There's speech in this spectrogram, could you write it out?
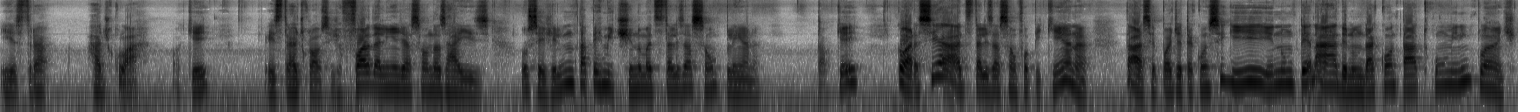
extraradicular, ok? Extraradicular, ou seja, fora da linha de ação das raízes, ou seja, ele não está permitindo uma distalização plena, tá ok? Agora, se a distalização for pequena, tá, você pode até conseguir e não ter nada, e não dar contato com o mini implante,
